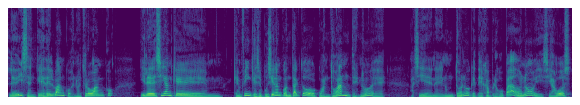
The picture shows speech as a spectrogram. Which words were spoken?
le dicen que es del banco, de nuestro banco, y le decían que, que en fin, que se pusiera en contacto cuanto antes, ¿no? Eh, así en, un tono que te deja preocupado, ¿no? Y si a vos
